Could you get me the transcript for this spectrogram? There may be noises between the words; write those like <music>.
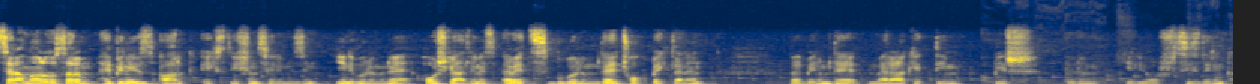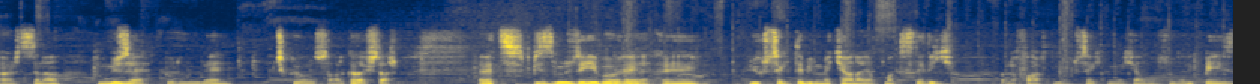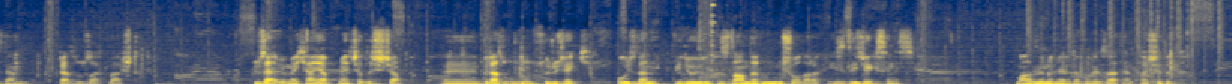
Selamlar dostlarım. Hepiniz Ark Expedition serimizin yeni bölümüne hoş geldiniz. Evet, bu bölümde çok beklenen ve benim de merak ettiğim bir bölüm geliyor. Sizlerin karşısına müze bölümüyle çıkıyoruz arkadaşlar. Evet, biz müzeyi böyle e, yüksekte bir mekana yapmak istedik. Böyle farklı yüksek bir mekan olsun dedik. Base'den biraz uzaklaştık. Güzel bir mekan yapmaya çalışacağım. Ee, biraz uzun sürecek. O yüzden videoyu hızlandırılmış olarak izleyeceksiniz. Malzemeleri de buraya zaten taşıdık.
